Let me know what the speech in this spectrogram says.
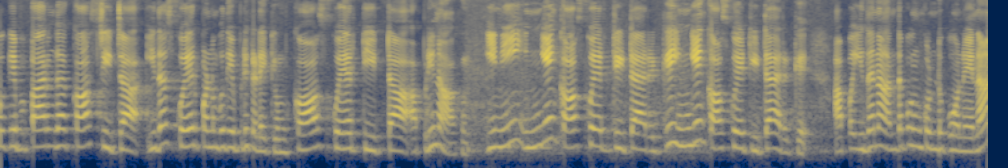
ஓகே இப்போ பாருங்க காஸ் டீட்டா இதை ஸ்கொயர் பண்ணும்போது எப்படி கிடைக்கும்? காஸ் ஸ்கொயர் டீட்டா அப்படின்னு ஆகும். இனி இங்கேயும் காஸ் ஸ்கொயர் டீட்டா இருக்கு இங்கேயும் காஸ் ஸ்கொயர் டீட்டா இருக்கு. அப்போ இதை நான் அந்த பக்கம் கொண்டு போனேன்னா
